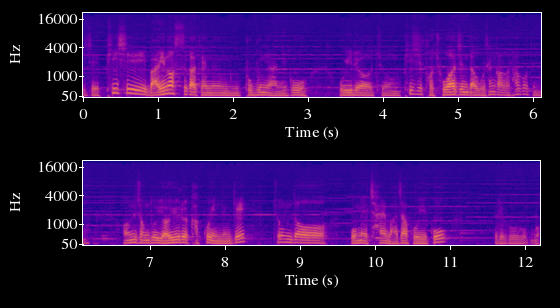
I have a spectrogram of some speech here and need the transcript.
이제 핏이 마이너스가 되는 부분이 아니고 오히려 좀 핏이 더 좋아진다고 생각을 하거든요. 어느 정도 여유를 갖고 있는 게 좀 더 몸에 잘 맞아 보이고 그리고 뭐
